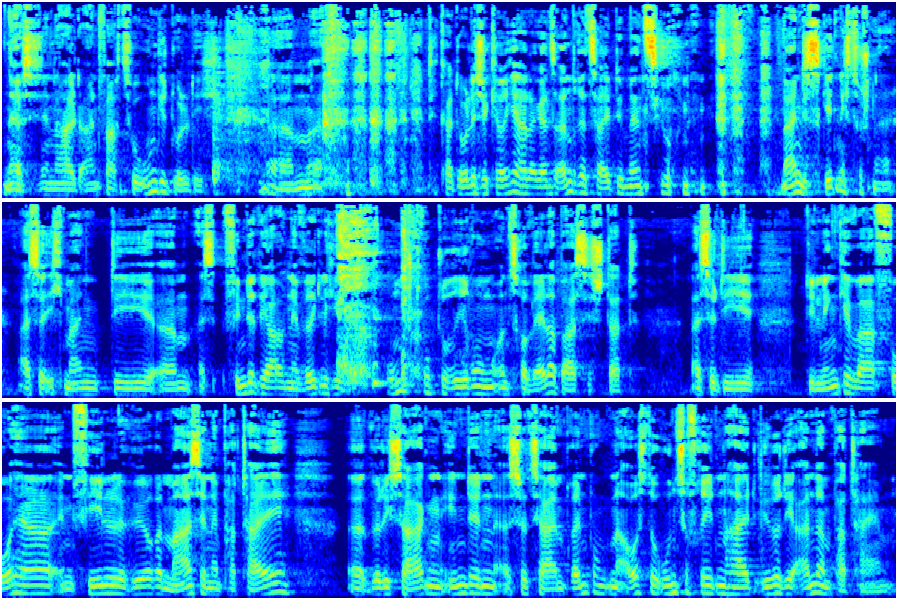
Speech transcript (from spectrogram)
Na, sie sind halt einfach zu ungeduldig. ähm, die katholische Kirche hat eine ganz andere Zeitdimensionen. Nein, das geht nicht so schnell. Also ich meine, die, ähm, es findet ja auch eine wirkliche Umstrukturierung unserer Wählerbasis statt. Also die, die Linke war vorher in viel höherem Maße eine Partei, würde ich sagen, in den sozialen Brennpunkten aus der Unzufriedenheit über die anderen Parteien.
